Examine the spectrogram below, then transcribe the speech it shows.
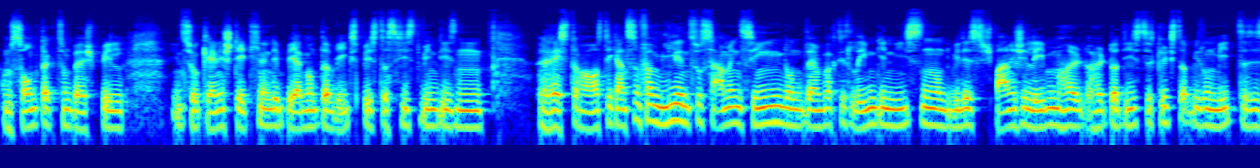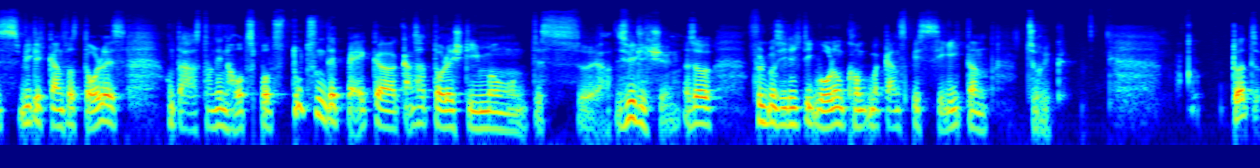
am Sonntag zum Beispiel in so kleine Städtchen in den Bergen unterwegs bist, da siehst wie in diesen Restaurants die ganzen Familien zusammen sind und einfach das Leben genießen und wie das spanische Leben halt, halt dort ist, das kriegst du ein bisschen mit. Das ist wirklich ganz was Tolles. Und da hast du an den Hotspots Dutzende Biker, ganz eine tolle Stimmung und das, ja, das ist wirklich schön. Also fühlt man sich richtig wohl und kommt man ganz beseelt dann zurück. Dort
